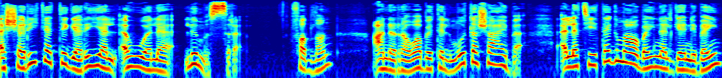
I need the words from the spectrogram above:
الشريك التجاري الأول لمصر. فضلا عن الروابط المتشعبة التي تجمع بين الجانبين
